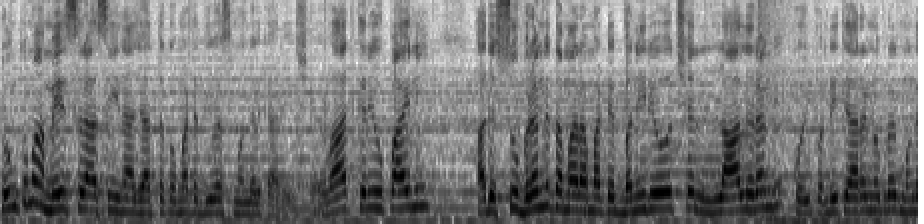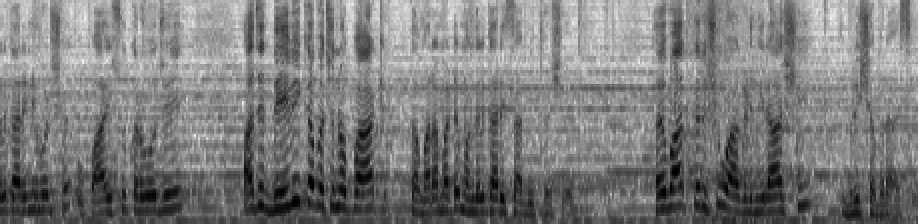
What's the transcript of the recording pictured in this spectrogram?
ટૂંકમાં મેષ રાશિના જાતકો માટે દિવસ મંગલકારી છે. વાત કરી ઉપાયની, આજે શુભ રંગ તમારા માટે બની રહ્યો છે. લાલ રંગ કોઈ પણ રીતે આ રંગનો પ્રયોગ મંગલકારી નીવડશે ઉપાય શું કરવો જોઈએ? આજે દેવી કવચનો પાઠ તમારા માટે મંગલકારી સાબિત થશે. હવે વાત કરીશું આગળની રાશિ, વૃષભ રાશિ.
